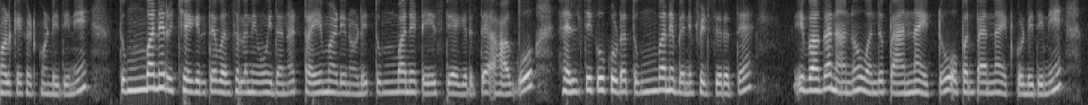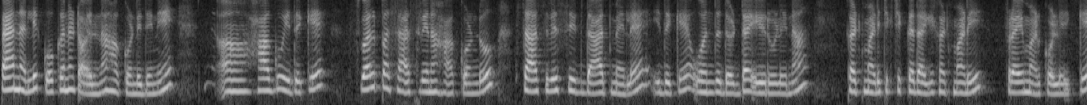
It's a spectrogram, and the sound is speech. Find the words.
ಮೊಳಕೆ ಕಟ್ಕೊಂಡಿದ್ದೀನಿ. ತುಂಬಾ ರುಚಿಯಾಗಿರುತ್ತೆ. ಒಂದ್ಸಲ ನೀವು ಇದನ್ನು ಟ್ರೈ ಮಾಡಿ ನೋಡಿ ತುಂಬಾ ಟೇಸ್ಟಿಯಾಗಿರುತ್ತೆ ಹಾಗೂ ಹೆಲ್ತಿಗೂ ಕೂಡ ತುಂಬಾ ಬೆನಿಫಿಟ್ಸ್ ಇರುತ್ತೆ. ಇವಾಗ ನಾನು ಒಂದು ಪ್ಯಾನ್ನ ಇಟ್ಟು ಓಪನ್ ಪ್ಯಾನ್ನ ಇಟ್ಕೊಂಡಿದ್ದೀನಿ. ಪ್ಯಾನಲ್ಲಿ ಕೋಕೋನಟ್ ಆಯಿಲ್ನ ಹಾಕ್ಕೊಂಡಿದ್ದೀನಿ ಹಾಗೂ ಇದಕ್ಕೆ ಸ್ವಲ್ಪ ಸಾಸಿವೆನ ಹಾಕ್ಕೊಂಡು ಸಾಸಿವೆ ಸಿಡ್ದಾದಮೇಲೆ ಇದಕ್ಕೆ ಒಂದು ದೊಡ್ಡ ಈರುಳ್ಳಿನ ಕಟ್ ಮಾಡಿ ಚಿಕ್ಕ ಚಿಕ್ಕದಾಗಿ ಕಟ್ ಮಾಡಿ ಫ್ರೈ ಮಾಡ್ಕೊಳ್ಳಿಕ್ಕೆ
